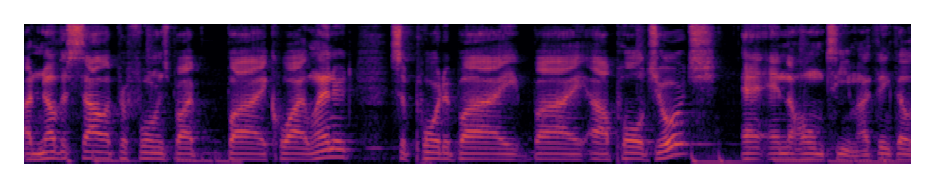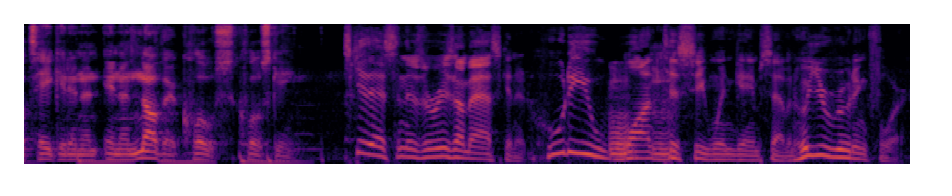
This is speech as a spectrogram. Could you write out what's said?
another solid performance by, by Kawhi Leonard, supported by, by uh, Paul George and, and, the home team. I think they'll take it in, a, in another close, close game. Ask you this, and there's a reason I'm asking it. Who do you mm-hmm. want to see win Game Seven? Who are you rooting for?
